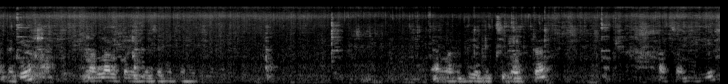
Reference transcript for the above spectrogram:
এটাকে লাল লাল করে ভেজে নিতে হবে। আবার দিয়ে দিচ্ছি কয়েকটা কাঁচামরিচ।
